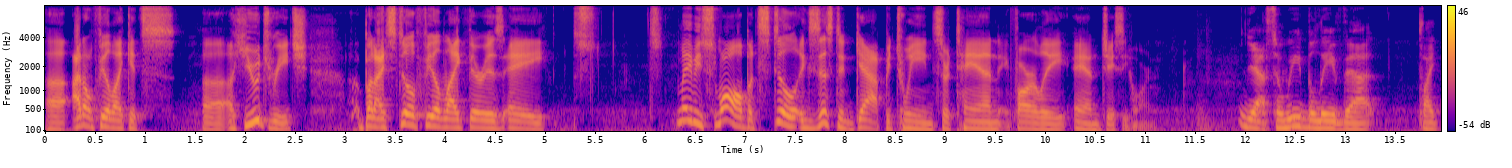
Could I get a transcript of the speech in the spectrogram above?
uh, I don't feel like it's uh, a huge reach, but I still feel like there is a maybe small but still existent gap between Surtain, Farley, and Jaycee Horn. Yeah, so we believe that like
